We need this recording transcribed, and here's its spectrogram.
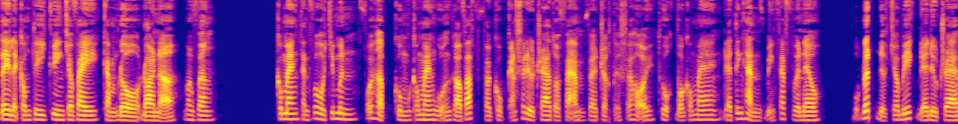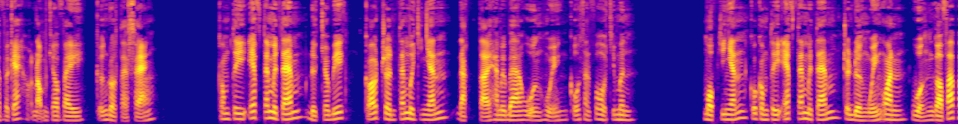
Đây là công ty chuyên cho vay, cầm đồ, đòi nợ, vân vân. Công an thành phố Hồ Chí Minh phối hợp cùng Công an quận Gò Vấp và Cục Cảnh sát điều tra tội phạm về trật tự xã hội thuộc Bộ Công an để tiến hành biện pháp vừa nêu. Mục đích được cho biết để điều tra về các hoạt động cho vay, cưỡng đoạt tài sản. Công ty F88 được cho biết có trên 80 chi nhánh đặt tại 23 quận huyện của thành phố Hồ Chí Minh. Một chi nhánh của công ty F88 trên đường Nguyễn Oanh, quận Gò Vấp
